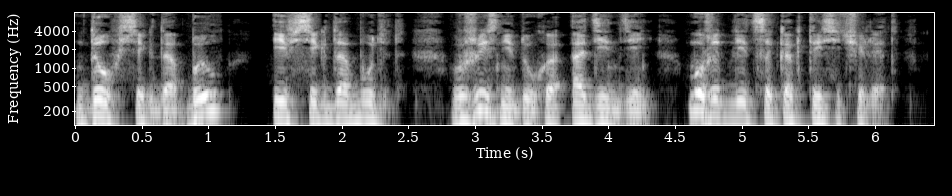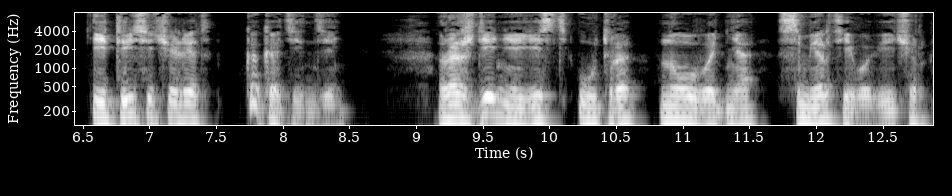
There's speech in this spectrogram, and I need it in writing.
Дух всегда был и всегда будет. В жизни духа один день может длиться как тысяча лет, и тысяча лет как один день. Рождение есть утро нового дня, смерть его вечер,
